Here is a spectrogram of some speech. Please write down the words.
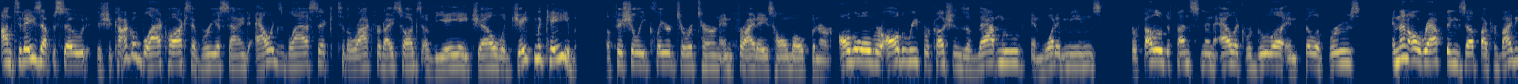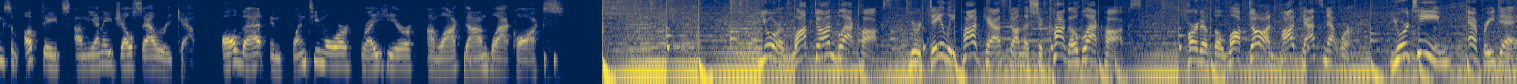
On today's episode, the Chicago Blackhawks have reassigned Alex Vlasic to the Rockford Ice Hogs of the AHL with Jake McCabe officially cleared to return in Friday's home opener. I'll go over all the repercussions of that move and what it means for fellow defensemen Alec Regula and Philip Roos. And then I'll wrap things up by providing some updates on the NHL salary cap. All that and plenty more right here on Locked On Blackhawks. Your Locked On Blackhawks, your daily podcast on the Chicago Blackhawks. Part of the Locked On Podcast Network. Your team every day.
